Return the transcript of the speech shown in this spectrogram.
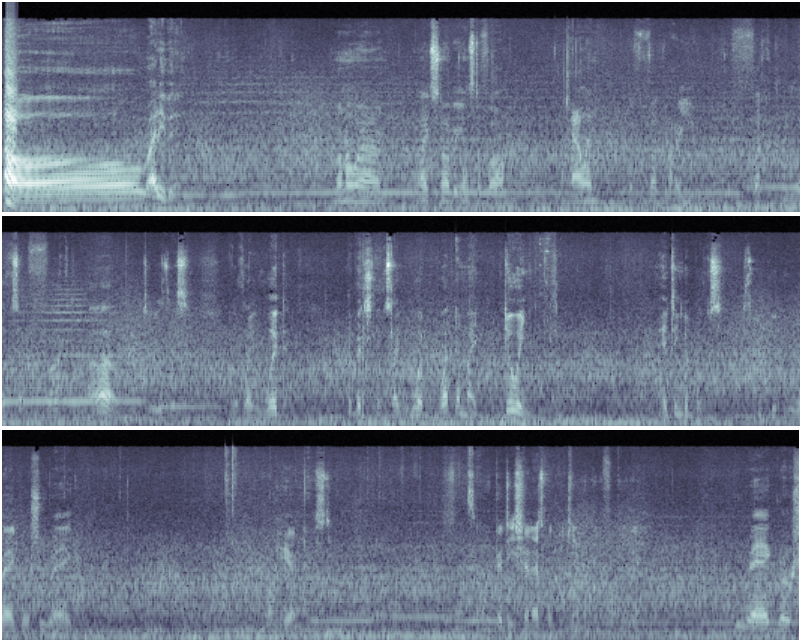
Alrighty then. I don't know where I'm. light snow begins to fall. Callan, who the fuck are you? The fuck you look so fucked up? Jesus. You look like wood. The bitch looks like wood. What am I doing? Hitting the books. Speak with Urag or Shurag. Or here next. I'm pretty sure that's what we came looking for anyway. Urag or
